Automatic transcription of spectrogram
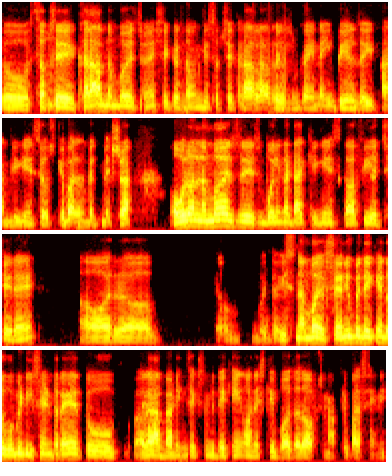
तो सबसे खराब नंबर्स जो हैं शिखर धवन के सबसे खराब एवरेज उनका ही नहीं पी जहीर खान के अगेंस्ट है उसके बाद अमित मिश्रा। ओवरऑल नंबर्स इस बॉलिंग अटैक के अगेंस्ट काफ़ी अच्छे रहे। और इस नंबर इस वेन्यू पे देखें तो वो भी डिसेंट रहे तो अगर आप बैटिंग सेक्शन में देखेंगे ऑनेस्टली बहुत ज़्यादा ऑप्शन आपके पास है नहीं।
